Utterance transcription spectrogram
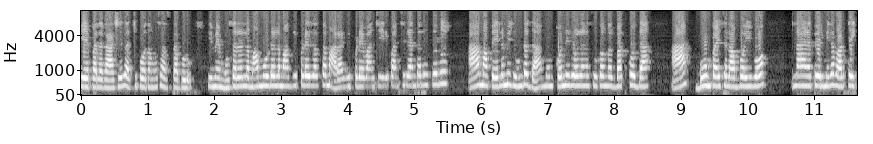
పేపర్లు రాసి చచ్చిపోతాము సస్తప్పుడు ఈ మేము ముసలమ్మా మూడేళ్ళ మాకు ఇప్పుడే చేస్తాం. అరా ఇప్పుడే వంచి పంచి అంత ఆ మా పేర్ల మీద ఉండదా మేము కొన్ని రోజుల సుఖంగా బతుకొద్దా? ఆ భూమి పైసలు అవ్వో ఇవో నాయన పేరు మీద పడతాయి.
